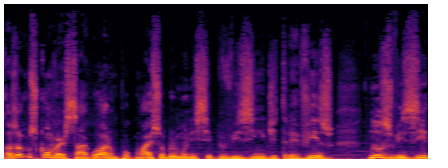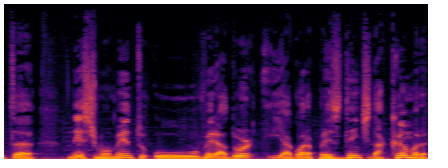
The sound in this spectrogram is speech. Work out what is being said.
Nós vamos conversar agora um pouco mais sobre o município vizinho de Treviso. Nos visita neste momento o vereador e agora presidente da Câmara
